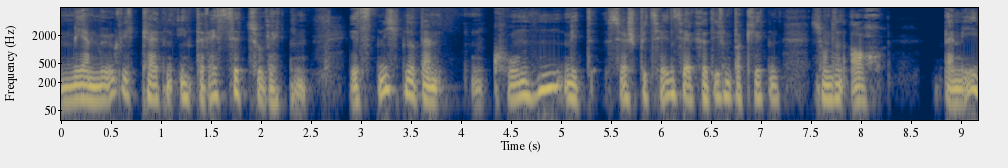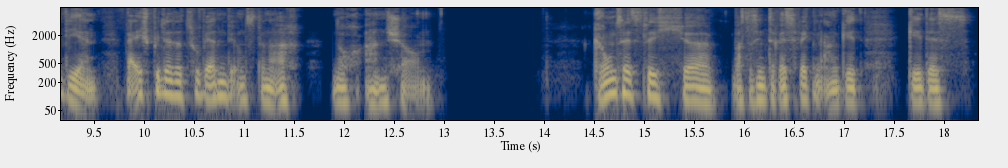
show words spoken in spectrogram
mehr Möglichkeiten, Interesse zu wecken. Jetzt nicht nur beim Kunden mit sehr speziellen, sehr kreativen Paketen, sondern auch bei Medien. Beispiele dazu werden wir uns danach noch anschauen. Grundsätzlich, äh, was das Interessewecken angeht, geht es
